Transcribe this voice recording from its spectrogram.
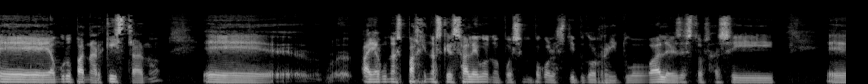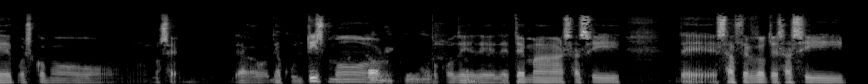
eh, a un grupo anarquista, ¿no? Eh, hay algunas páginas que sale, bueno, pues un poco los típicos rituales de estos así, eh, pues como, no sé, de, de ocultismo, un poco de, de, de, temas así, de sacerdotes así,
